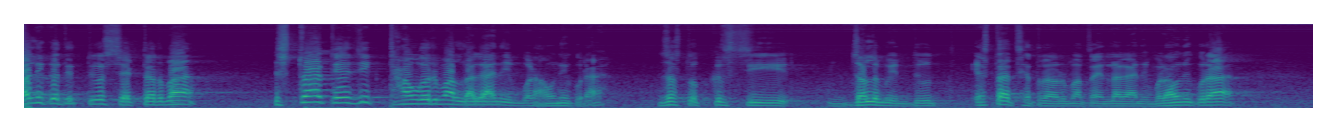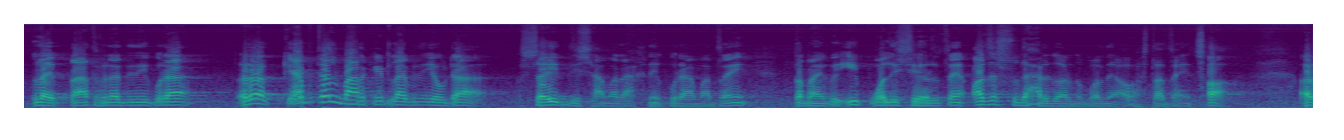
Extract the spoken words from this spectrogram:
अलिकति त्यो सेक्टरमा स्ट्राटेजिक ठाउँहरूमा लगानी बढाउने कुरा जस्तो कृषि जलविद्युत यस्ता क्षेत्रहरूमा चाहिँ लगानी बढाउने कुरालाई प्राथमिकता दिने कुरा र क्यापिटल मार्केटलाई पनि एउटा सही दिशामा राख्ने कुरामा चाहिँ तपाईँको यी पोलिसीहरू चाहिँ अझ सुधार गर्नुपर्ने अवस्था चाहिँ छ। र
